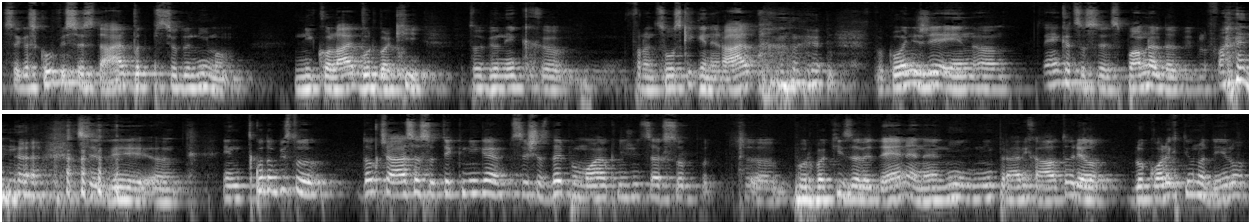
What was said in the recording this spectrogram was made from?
vsega skupaj se zdajali pod pseudonimom Nikolaj Burbarki. To je bil nek uh, francoski general, pokojni že. In, uh, enkrat so se spomnili, da bi bilo fajn, če bi. Um, in tako da v bistvu dolg časa so te knjige, se še zdaj po mojih knjižnicah, so pod uh, burbaki zavedene, ne, ni, ni pravih avtorjev, bilo kolektivno delo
